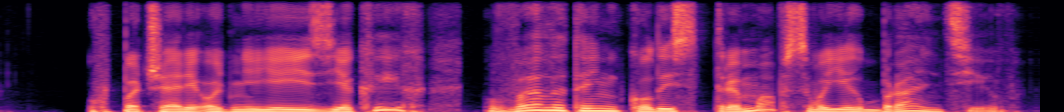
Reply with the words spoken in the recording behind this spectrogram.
в печері однієї з яких велетень колись тримав своїх бранців.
